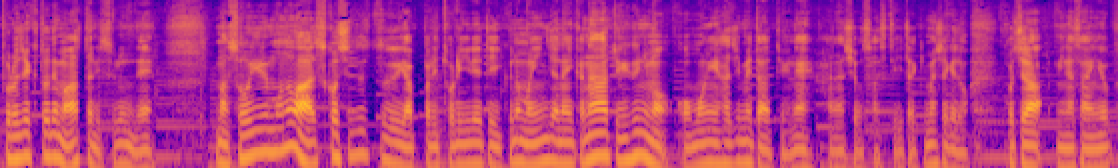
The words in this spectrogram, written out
プロジェクトでもあったりするんでまあそういうものは少しずつやっぱり取り入れていくのもいいんじゃないかなというふうにも思い始めたというね話をさせていただきましたけどこちら皆さんよく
